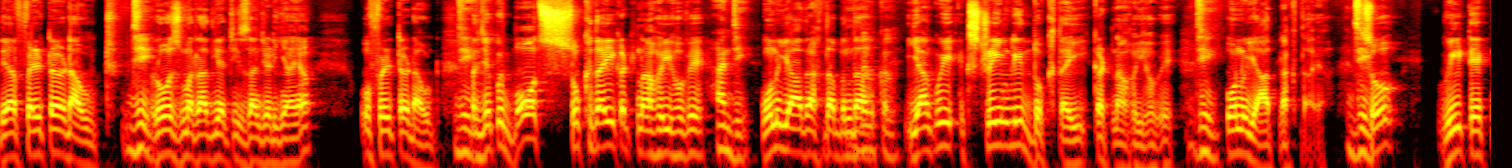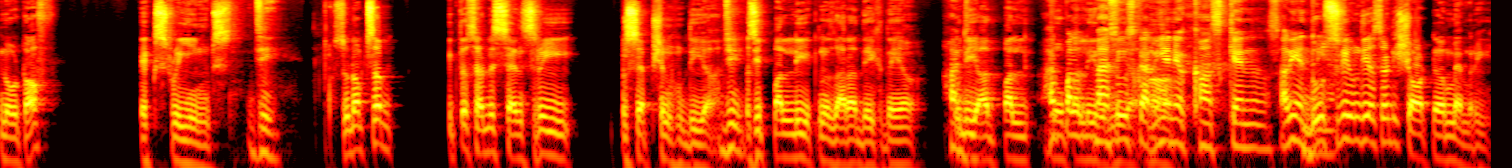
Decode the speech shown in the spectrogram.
ਦੇ ਆਰ ਫਿਲਟਰਡ ਆਊਟ ਰੋਜ਼ਮਰਰਾ ਦੀਆਂ ਚੀਜ਼ਾਂ ਜਿਹੜੀਆਂ ਆ ਉਹ ਫਿਲਟਰਡ ਆਊਟ। ਪਰ ਜੇ ਕੋਈ ਬਹੁਤ ਸੁਖਦਾਈ ਘਟਨਾ ਹੋਈ ਹੋਵੇ ਹਾਂਜੀ ਉਹਨੂੰ ਯਾਦ ਰੱਖਦਾ ਬੰਦਾ। ਜਾਂ ਕੋਈ ਐਕਸਟ੍ਰੀਮਲੀ ਦੁਖਦਾਈ ਘਟਨਾ ਹੋਈ ਹੋਵੇ ਜੀ ਉਹਨੂੰ ਯਾਦ ਰੱਖਦਾ ਆ। So we take note of extremes ਜੀ ਸੋ ਡਾਕਟਰ ਸਾਹਿਬ ਇੱਕ ਤਾਂ ਸਾਡੇ ਸੈਂਸਰੀ ਪਰਸੈਪਸ਼ਨ ਹੁੰਦੀ ਆ। ਅਸੀਂ ਪਲ ਲਈ ਇੱਕ ਨਜ਼ਾਰਾ ਦੇਖਦੇ ਆ। ਉਹਦੀ ਯਾਦ ਪਲ ਦੋ ਪਲ ਮਹਿਸੂਸ ਰਹਿੰਦੀ ਆ। ਕਰ ਰਹੀਆਂ ਹਾਂ। ਨੇ ਅੱਖਾਂ ਸਕਿਨ ਸਾਰੀਆਂ। ਦੂਸਰੀ ਹੁੰਦੀ ਆ ਸਾਡੀ ਸ਼ਾਰਟ ਟਰਮ ਮੈਮਰੀ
